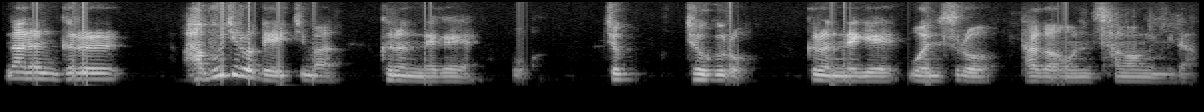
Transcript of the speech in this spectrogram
나는 그를 아버지로 대했지만 그는 내게 적, 적으로 그는 내게 원수로 다가온 상황입니다.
